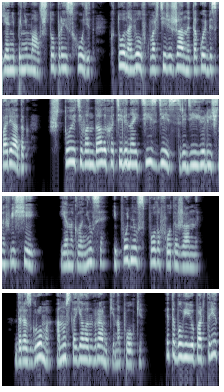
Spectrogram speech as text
Я не понимал, что происходит, кто навел в квартире Жанны такой беспорядок, что эти вандалы хотели найти здесь, среди ее личных вещей. Я наклонился и поднял с пола фото Жанны. До разгрома оно стояло в рамке на полке. Это был ее портрет,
